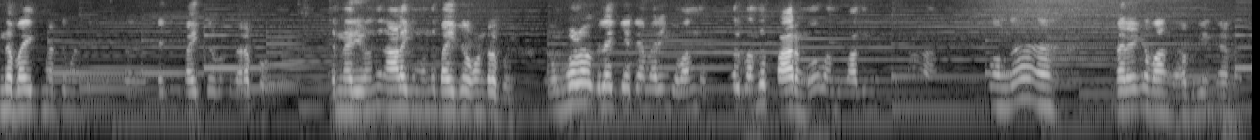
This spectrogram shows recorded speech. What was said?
இந்த பைக் மட்டும் இன்றைக்கும் பைக்கில் வந்து வரப்போகுது அது மாதிரி வந்து நாளைக்கு வந்து பைக்கை கொண்டு போய் உங்களோட விலைக்கு ஏற்ற மாதிரி இங்கே வந்து உங்களுக்கு வந்து பாருங்க வந்து பார்த்தீங்கன்னா போங்க நிறைய வாங்க அப்படிங்கிற மாதிரி.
